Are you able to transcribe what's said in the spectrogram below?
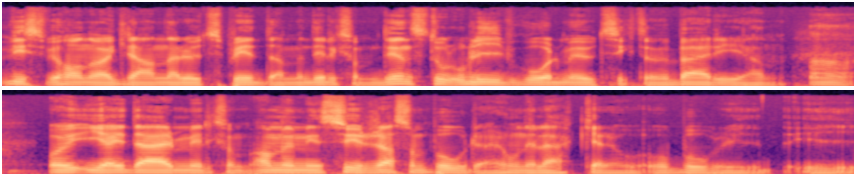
visst vi har några grannar utspridda men det är liksom, det är en stor olivgård med utsikt över bergen Ja. Och jag är där med liksom, ja men min syrra som bor där, hon är läkare och, och bor i, i,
